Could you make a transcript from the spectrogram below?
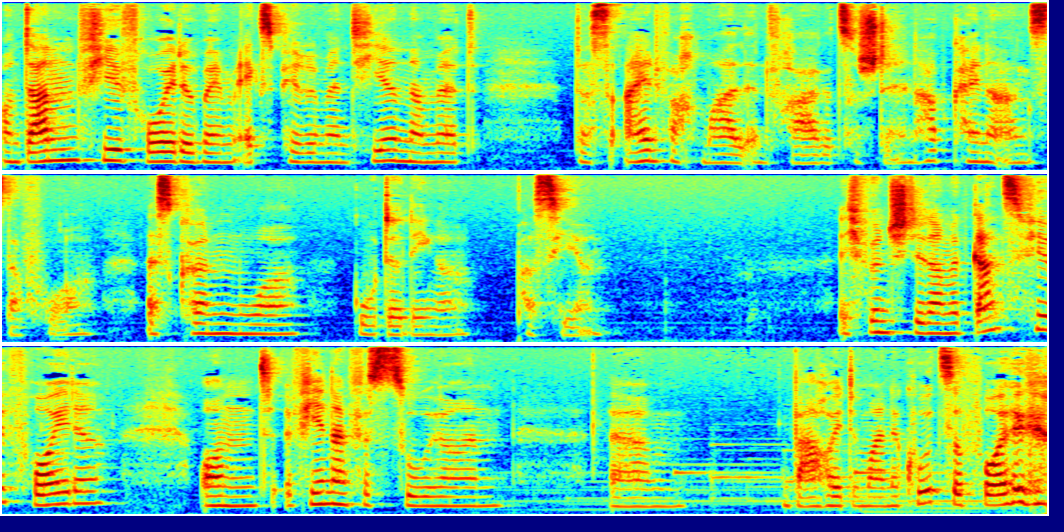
Und dann viel Freude beim Experimentieren damit, das einfach mal in Frage zu stellen. Hab keine Angst davor. Es können nur gute Dinge passieren. Ich wünsche dir damit ganz viel Freude und vielen Dank fürs Zuhören. Ähm, war heute mal eine kurze Folge.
